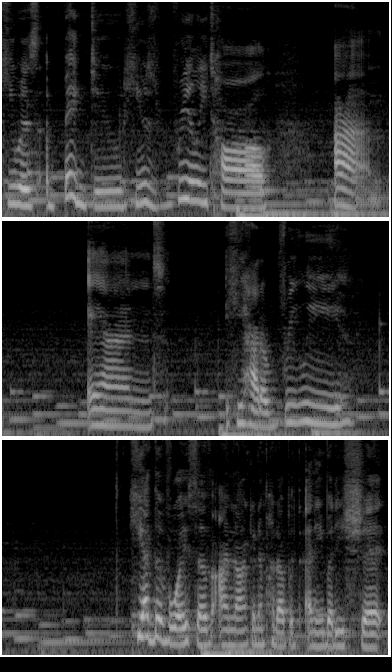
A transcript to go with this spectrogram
he was a big dude. He was really tall. Um, and he had a really he had the voice of I'm not going to put up with anybody's shit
